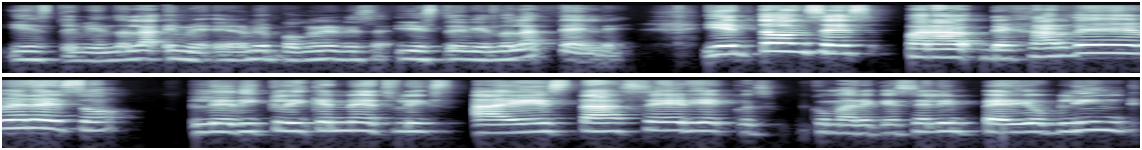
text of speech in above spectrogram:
y estoy viendo la, y me, me, pongo nerviosa, y estoy viendo la tele. Y entonces, para dejar de ver eso, le di clic en Netflix a esta serie, pues, comadre, que es el Imperio Blink,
